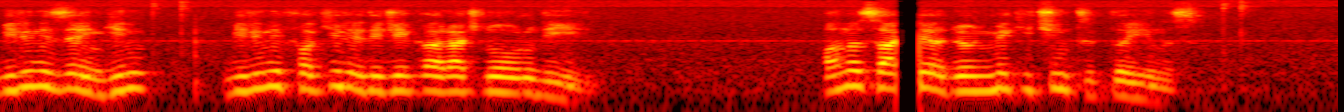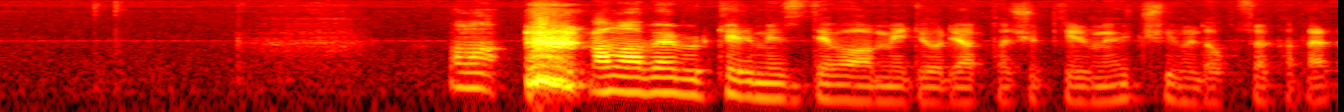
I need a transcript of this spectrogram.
Birini zengin, birini fakir edecek araç doğru değil. Ana sayfaya dönmek için tıklayınız. Ama ama haber bültenimiz devam ediyor yaklaşık 23-29'a kadar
